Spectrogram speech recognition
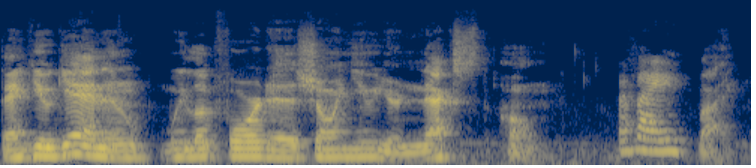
Thank you again, and we look forward to showing you your next home. Bye bye. Bye.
